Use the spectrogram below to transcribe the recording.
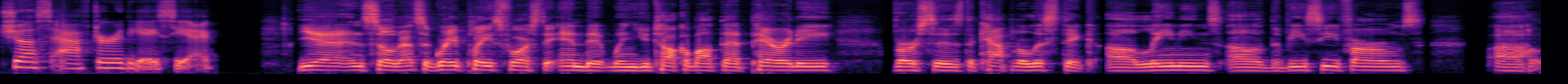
just after the ACA. Yeah, and so that's a great place for us to end it when you talk about that parity versus the capitalistic uh, leanings of the VC firms. Uh,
